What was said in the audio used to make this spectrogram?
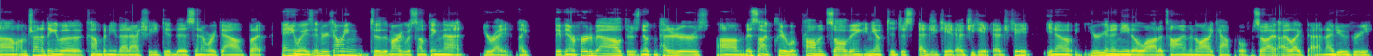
um, I'm trying to think of a company that actually did this and it worked out. But, anyways, if you're coming to the market with something that you're right, like they've never heard about, there's no competitors, um, it's not clear what problem it's solving, and you have to just educate, educate, educate, you know, you're going to need a lot of time and a lot of capital. So I, I like that. And I do agree.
